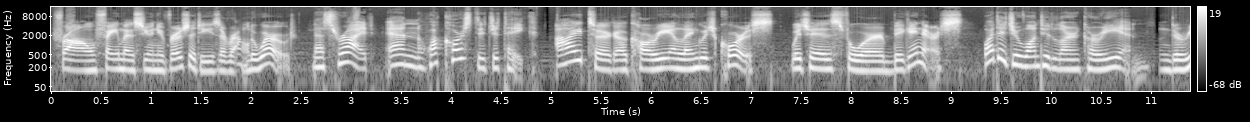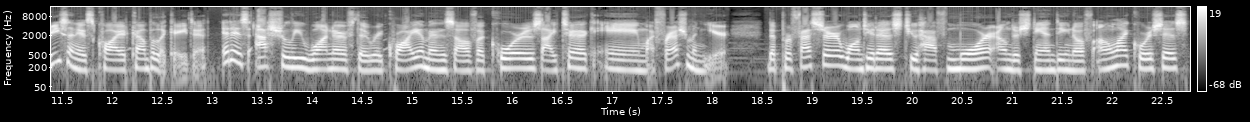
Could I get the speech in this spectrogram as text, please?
from famous universities around the world. That's right. And what course did you take? I took a Korean language course, which is for beginners. Why did you want to learn Korean? The reason is quite complicated. It is actually one of the requirements of a course I took in my freshman year. The professor wanted us to have more understanding of online courses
